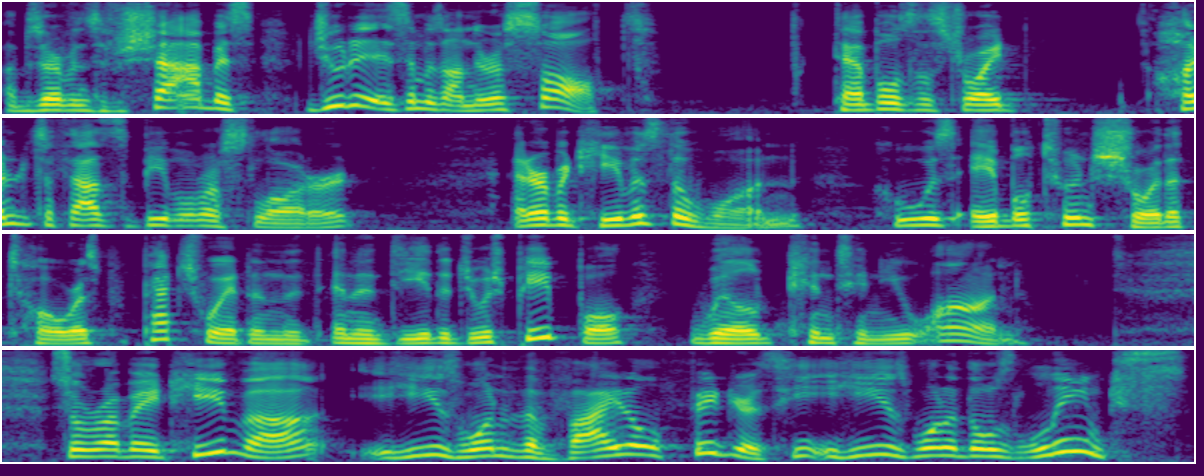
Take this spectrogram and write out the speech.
observance of Shabbos. Judaism is under assault. Temples destroyed, hundreds of thousands of people were slaughtered. And Rabbi Akiva is the one who was able to ensure that Torah is perpetuated and, and indeed the Jewish people will continue on. So Rabbi Akiva, he is one of the vital figures. He, he is one of those links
